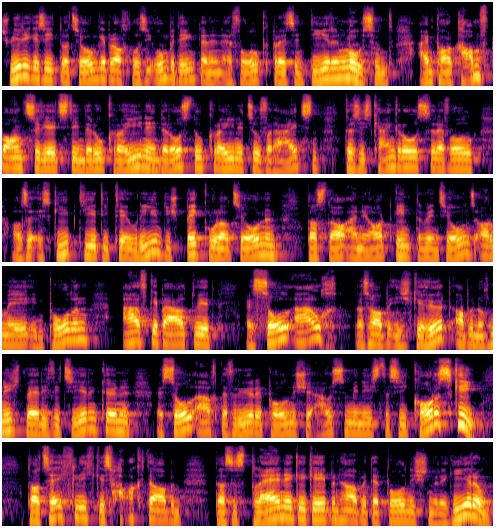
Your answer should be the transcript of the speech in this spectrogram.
schwierige Situation gebracht, wo sie unbedingt einen Erfolg präsentieren muss. Und ein paar Kampfpanzer jetzt in der Ukraine, in der Ostukraine zu verheizen, das ist kein großer Erfolg. Also es gibt hier die Theorien, die Spekulationen, dass da eine Art Interventionsarmee in Polen aufgebaut wird. Es soll auch, das habe ich gehört, aber noch nicht verifizieren können, es soll auch der frühere polnische Außenminister Sikorski tatsächlich gesagt haben, dass es Pläne gegeben habe der polnischen Regierung,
